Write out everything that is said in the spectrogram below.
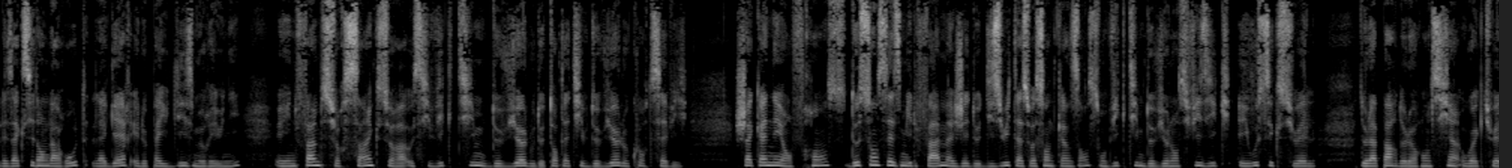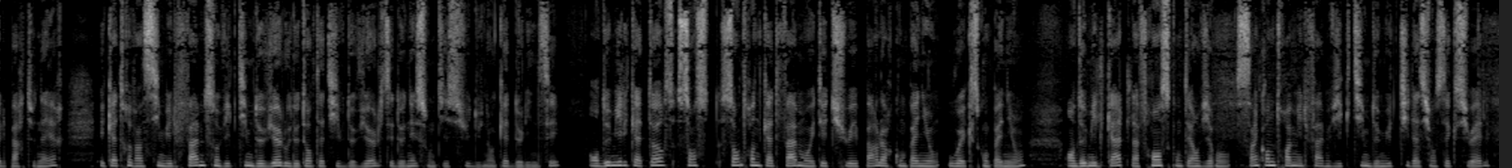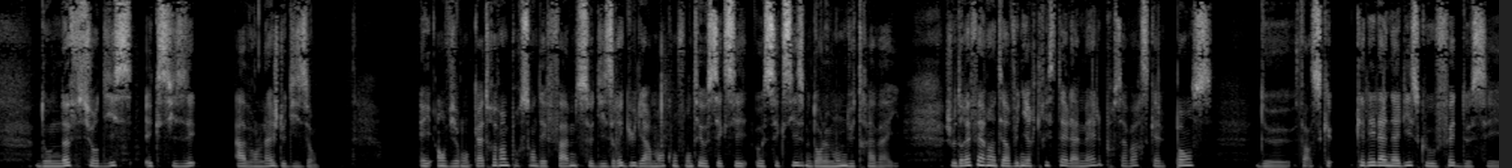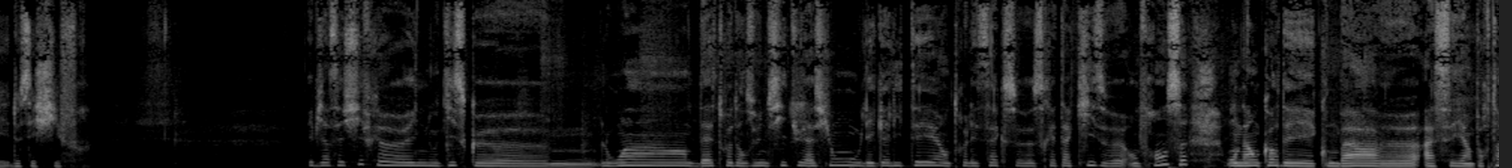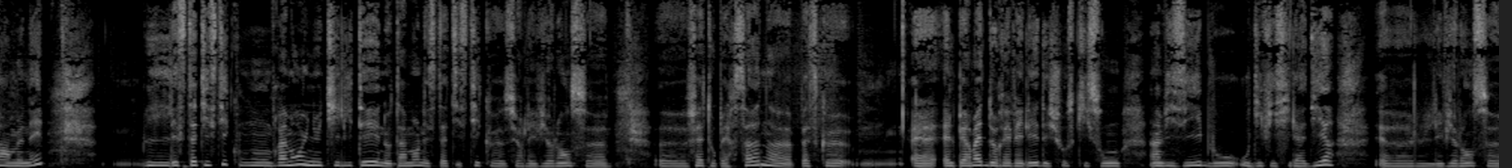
les accidents de la route, la guerre et le paludisme réunis. Et une femme sur cinq sera aussi victime de viol ou de tentative de viol au cours de sa vie. Chaque année en France, 216 000 femmes âgées de 18 à 75 ans sont victimes de violences physiques et ou sexuelles de la part de leur ancien ou actuel partenaire et 86 000 femmes sont victimes de viol ou de tentative de viol. Ces données sont issues d'une enquête de l'INSEE. En 2014, 100 134 femmes ont été tuées par leur compagnon ou ex-compagnon. En 2004, la France comptait environ 53 000 femmes victimes de mutilations sexuelles, dont 9 sur 10 excisées avant l'âge de 10 ans. Et environ 80% des femmes se disent régulièrement confrontées au, sexi- au sexisme dans le monde du travail. Je voudrais faire intervenir Christelle Hamel pour savoir ce qu'elle pense de, enfin, ce que, quelle est l'analyse que vous faites de ces, de ces chiffres? Eh bien, ces chiffres, euh, ils nous disent que euh, loin d'être dans une situation où l'égalité entre les sexes serait acquise euh, en France, on a encore des combats assez importants à mener. Les statistiques ont vraiment une utilité, notamment les statistiques euh, sur les violences euh, euh, faites aux personnes, parce que elles, permettent de révéler des choses qui sont invisibles ou, ou difficiles à dire. Les violences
